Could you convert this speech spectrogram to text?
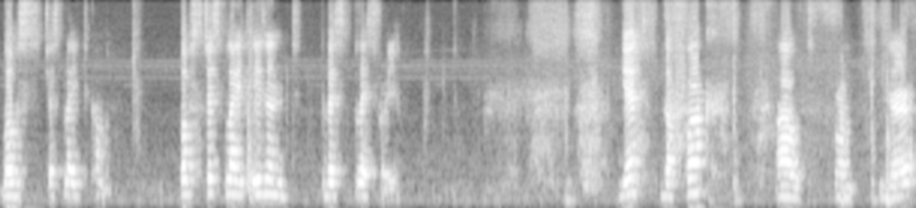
Bob's Just Plate? Come on. Bob's Just Plate isn't the best place for you. Get the fuck out from there.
